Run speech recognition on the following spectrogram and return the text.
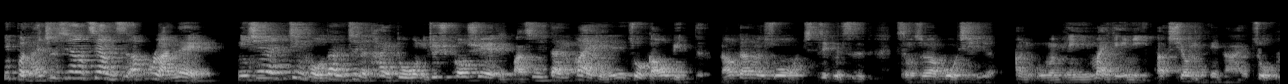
你本来就是要这样子啊，不然呢？你现在进口蛋进的太多，你就去 GoShare 把这些蛋卖给那些做糕饼的，然后跟他们说，这个是什么时候要过期了？啊，我们便宜卖给你啊，希望你可以拿来做，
